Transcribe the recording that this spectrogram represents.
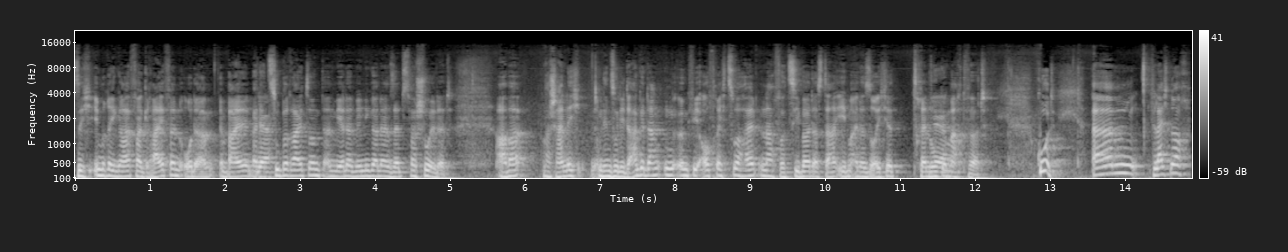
sich im Regal vergreifen oder bei, bei der Zubereitung, dann mehr oder weniger dann selbst verschuldet. Aber wahrscheinlich, um den Solidargedanken irgendwie aufrechtzuerhalten, nachvollziehbar, dass da eben eine solche Trennung gemacht wird. Gut, ähm, vielleicht noch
